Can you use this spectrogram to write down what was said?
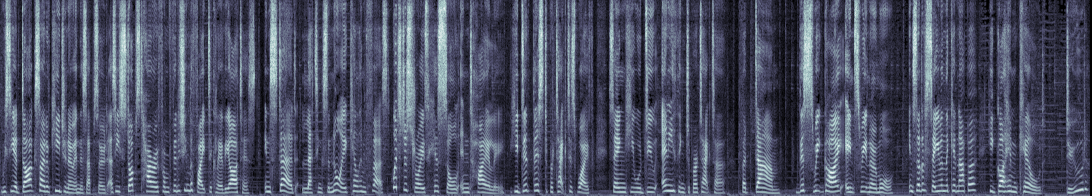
We see a dark side of Kijino in this episode as he stops Taro from finishing the fight to clear the artist, instead letting Sonoi kill him first, which destroys his soul entirely. He did this to protect his wife, saying he will do anything to protect her, but damn, this sweet guy ain't sweet no more. Instead of saving the kidnapper, he got him killed dude?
